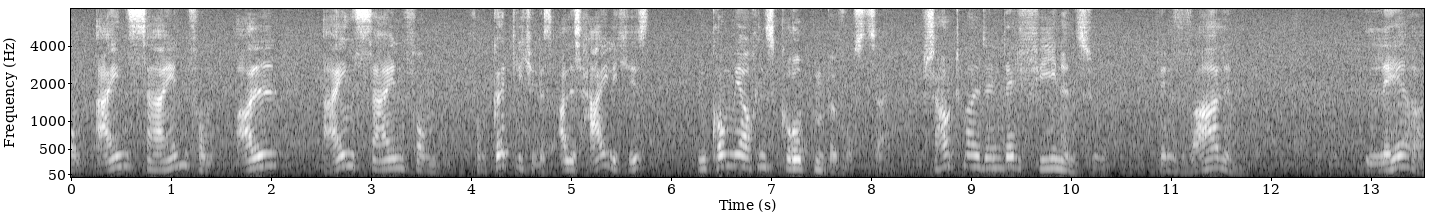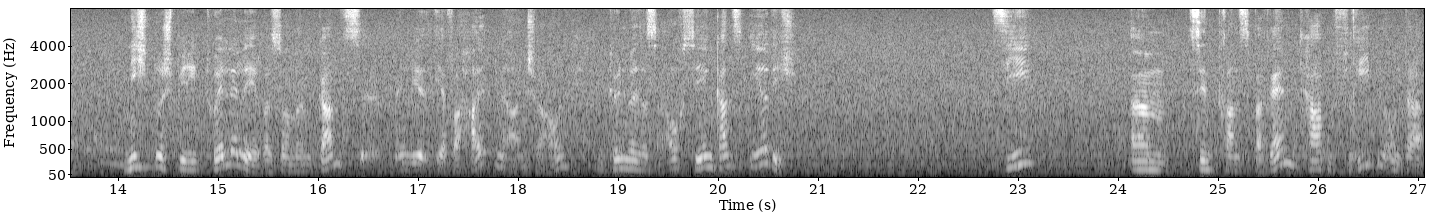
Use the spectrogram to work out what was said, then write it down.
vom Einssein, vom All-Einssein, vom, vom Göttlichen, das alles heilig ist, dann kommen wir auch ins Gruppenbewusstsein. Schaut mal den Delfinen zu, den Walen, Lehrer, nicht nur spirituelle Lehrer, sondern ganz, äh, wenn wir ihr Verhalten anschauen, dann können wir das auch sehen, ganz irdisch. Sie ähm, sind transparent, haben Frieden unter,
